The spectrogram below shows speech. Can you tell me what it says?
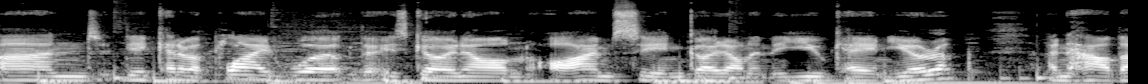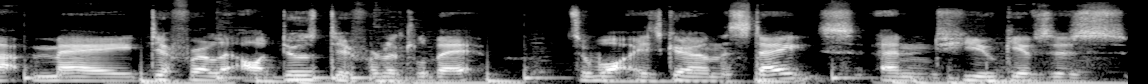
and the kind of applied work that is going on, or I'm seeing going on in the UK and Europe, and how that may differ a little, or does differ a little bit to what is going on in the States, and Hugh gives us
